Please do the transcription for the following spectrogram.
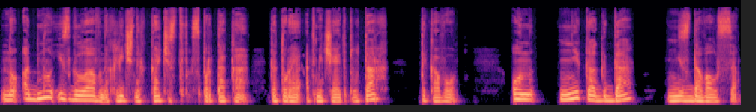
Но одно из главных личных качеств Спартака, которое отмечает Плутарх, таково. Он никогда не сдавался.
